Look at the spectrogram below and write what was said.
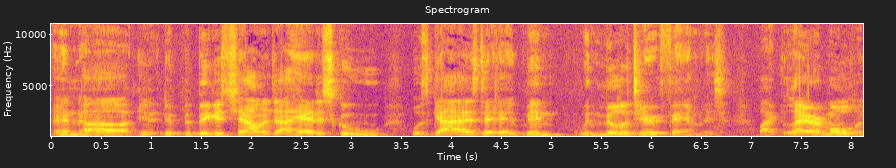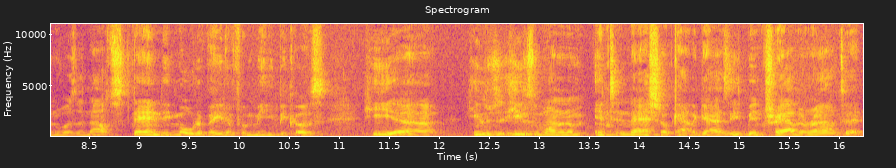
And uh, the, the biggest challenge I had at school was guys that had been with military families. Like Larry Molan was an outstanding motivator for me because he uh, he was he was one of them international kind of guys. He'd been traveling around to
